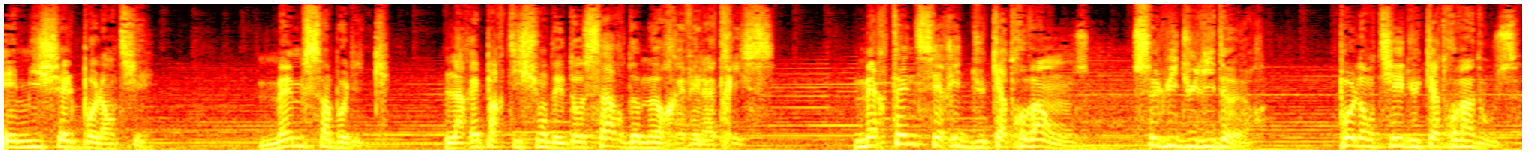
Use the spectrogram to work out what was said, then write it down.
et Michel Polentier. Même symbolique, la répartition des dossards demeure révélatrice. Mertens hérite du 91, celui du leader. Polentier du 92.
